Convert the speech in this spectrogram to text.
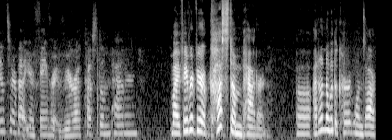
answer about your favorite Vera custom pattern? my favorite Vera custom pattern. Uh, I don't know what the current ones are,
